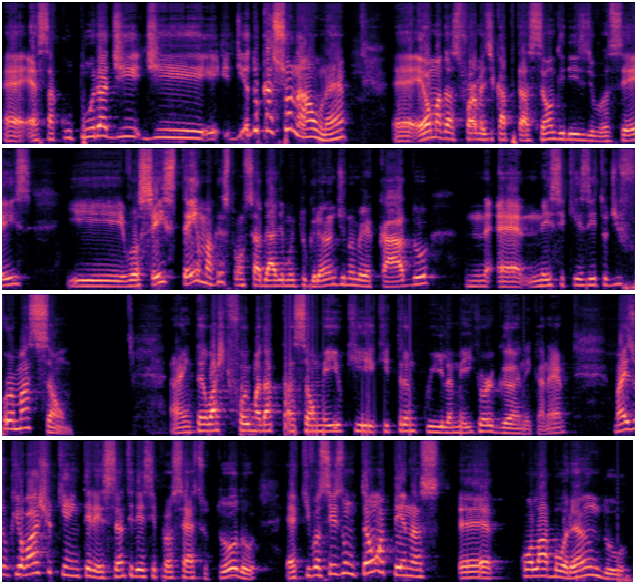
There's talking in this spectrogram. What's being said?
é, essa cultura de, de, de, educacional, né? É, é uma das formas de captação leads de vocês, e vocês têm uma responsabilidade muito grande no mercado é, nesse quesito de formação. Ah, então, eu acho que foi uma adaptação meio que, que, tranquila, meio que orgânica, né? Mas o que eu acho que é interessante desse processo todo é que vocês não estão apenas é, colaborando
